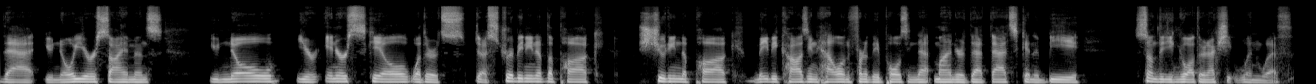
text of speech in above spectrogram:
that you know your assignments, you know your inner skill, whether it's distributing of the puck, shooting the puck, maybe causing hell in front of the opposing netminder, that that's going to be something you can go out there and actually win with.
